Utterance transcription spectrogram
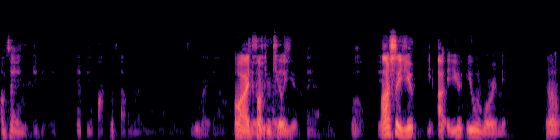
I'm saying if, if, if the apocalypse happened right now and I had to eat you right now, Oh, I'd fucking kill you. Yeah, yeah. Well, yeah. Honestly, you I, you you would worry me. You know,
